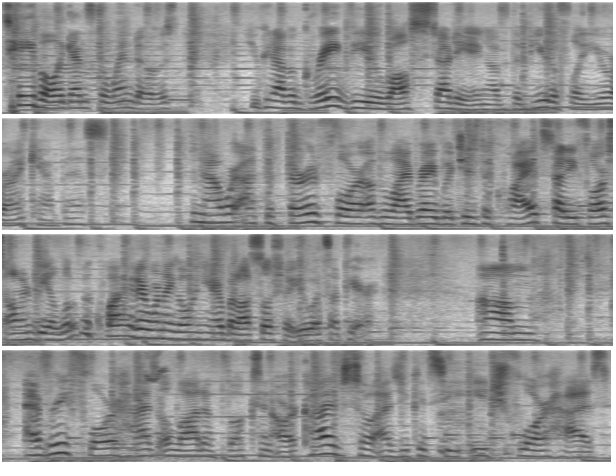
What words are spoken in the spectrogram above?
table against the windows. You could have a great view while studying of the beautiful URI campus. So now we're at the third floor of the library, which is the quiet study floor. So I'm gonna be a little bit quieter when I go in here, but I'll still show you what's up here. Um, Every floor has a lot of books and archives, so as you can see, each floor has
